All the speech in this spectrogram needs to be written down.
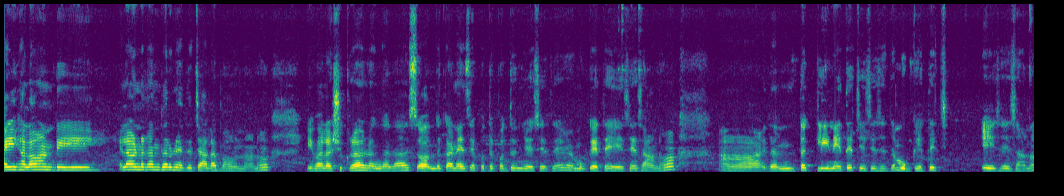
హాయ్ హలో అండి. ఎలా ఉన్నారు అందరూ? నేనైతే చాలా బాగున్నాను. ఇవాళ శుక్రవారం కదా సో అందుకనేసి పొద్దు పొద్దున్న చేసేదే ముగ్గు అయితే వేసేసాను ఇదంతా క్లీన్ అయితే చేసేసైతే ముగ్గు అయితే వేసేసాను.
